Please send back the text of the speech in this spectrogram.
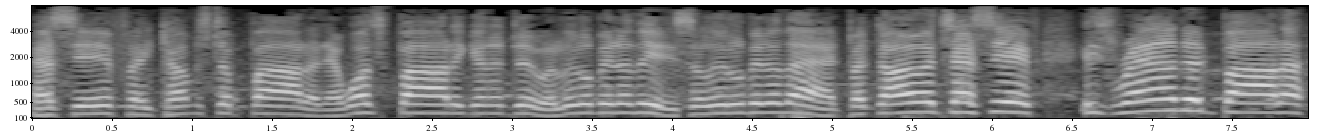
Asif, he comes to Barter. Now, what's Barter going to do? A little bit of this, a little bit of that. But no, it's Asif. He's rounded Barter.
